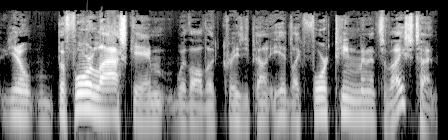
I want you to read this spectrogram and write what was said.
you know, before last game with all the crazy penalty, he had like 14 minutes of ice time.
